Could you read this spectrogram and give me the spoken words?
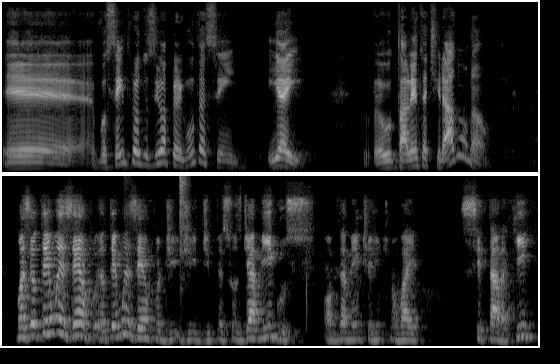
É... Você introduziu a pergunta assim: e aí? O talento é tirado ou não? Mas eu tenho um exemplo, eu tenho um exemplo de, de, de pessoas, de amigos, obviamente a gente não vai citar aqui,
